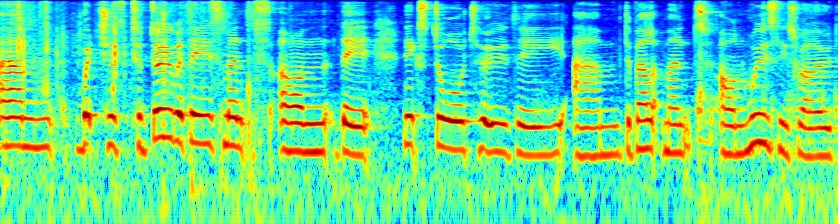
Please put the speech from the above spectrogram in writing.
um, which is to do with easements on the, next door to the, um, development on Worsleys Road,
